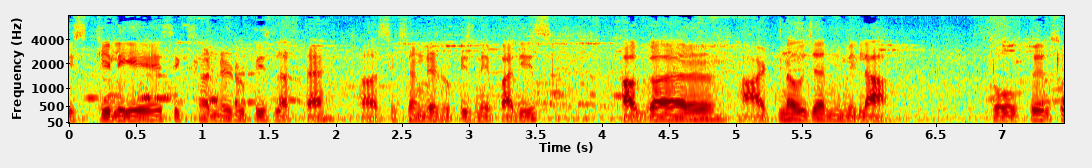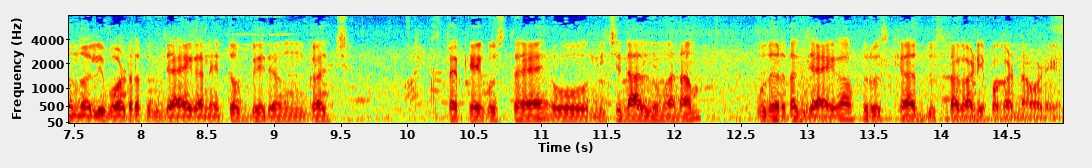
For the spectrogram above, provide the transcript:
इसके लिए सिक्स हंड्रेड रुपीज़ लगता है। Six hundred rupees Nepalis. अगर आठ नौ जन मिला तो फिर सोनौली बॉर्डर तक जाएगा नहीं तो बिरंगज। करके कुछ तो है वो नीचे डाल दूँगा नाम उधर तक जाएगा फिर उसके बाद दूसरा गाड़ी पकड़ना पड़ेगा।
